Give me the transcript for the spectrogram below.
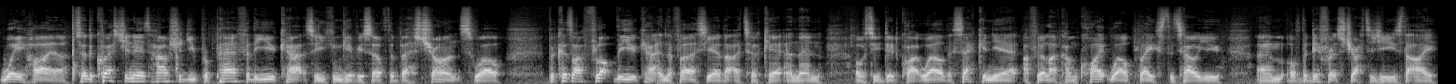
way higher. So the question is, how should you prepare for the UCAT so you can give yourself the best chance? Well, because I flopped the UCAT in the first year that I took it and then obviously did quite well the second year, I feel like I'm quite well placed to tell you um, of the different strategies that I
